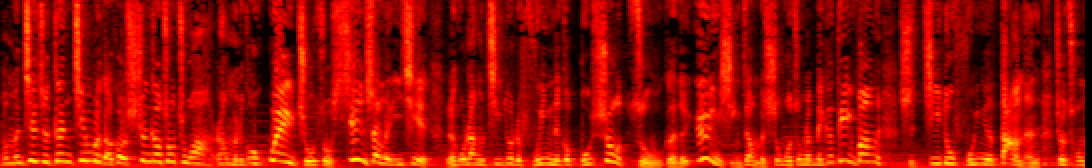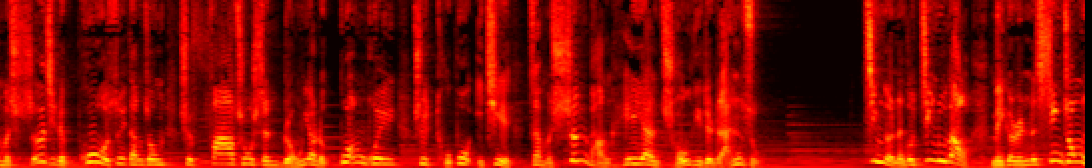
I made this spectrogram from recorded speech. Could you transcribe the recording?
让我们接着更进一步的祷告，宣告说：“主啊，让我们能够为主所献上的一切，能够让基督的福音能够不受阻隔的运行在我们生活中的每个地方，使基督福音的大能就从我们舍己的破碎当中，去发出神荣耀的光辉，去突破一切在我们身旁黑暗仇敌的拦阻。”进而能够进入到每个人的心中，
